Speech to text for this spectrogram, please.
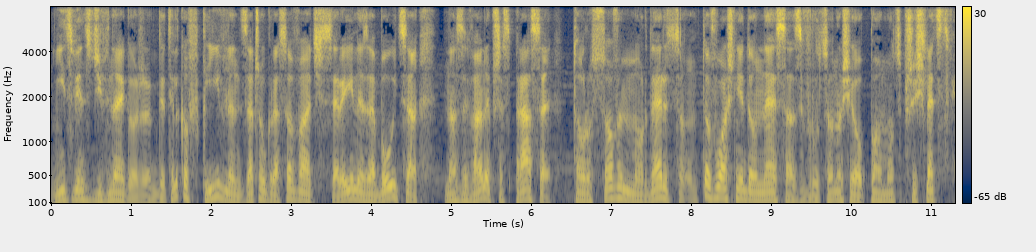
Nic więc dziwnego, że gdy tylko w Cleveland zaczął grasować seryjny zabójca, nazywany przez prasę torsowym mordercą, to właśnie do Nessa zwrócono się o pomoc przy śledztwie.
